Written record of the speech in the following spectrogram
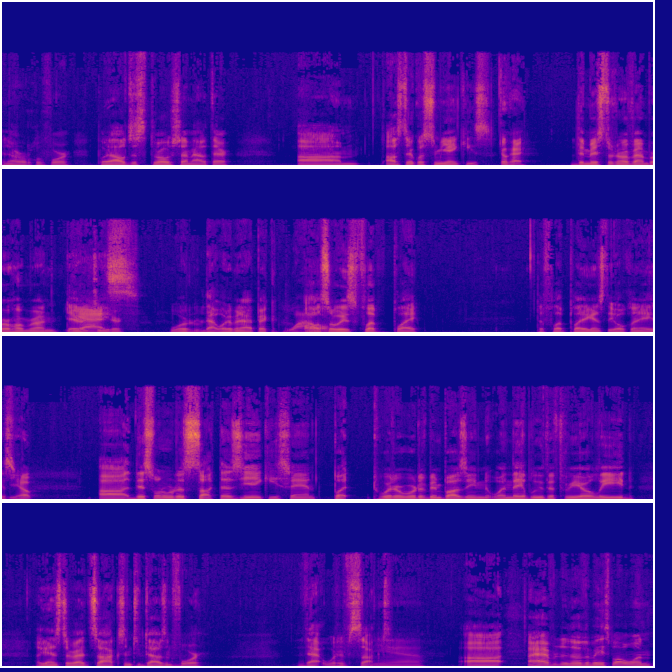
an article for, but I'll just throw some out there. Um, I'll stick with some Yankees. okay. The Mister November home run, Derek Jeter. Would, that would have been epic. Wow. Also, his flip play, the flip play against the Oakland A's. Yep. Uh, this one would have sucked as a Yankees fan, but Twitter would have been buzzing when they blew the 3-0 lead against the Red Sox in 2004. That would have sucked. Yeah. Uh, I have another baseball one.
